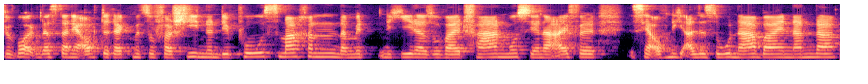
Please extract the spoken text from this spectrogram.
wir wollten das dann ja auch direkt mit so verschiedenen Depots machen, damit nicht jeder so weit fahren muss. Hier in der Eifel ist ja auch nicht alles so nah beieinander.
